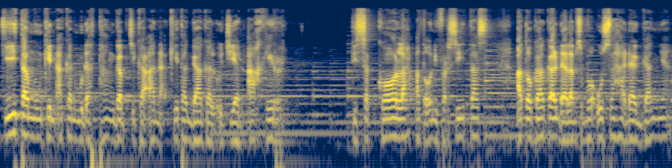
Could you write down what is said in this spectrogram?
Kita mungkin akan mudah tanggap jika anak kita gagal ujian akhir di sekolah atau universitas atau gagal dalam sebuah usaha dagangnya.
